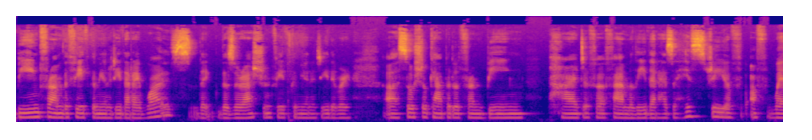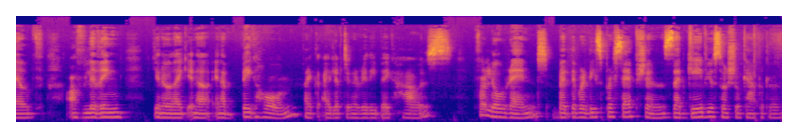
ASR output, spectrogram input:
being from the faith community that I was, like the Zoroastrian faith community. There were uh, social capital from being part of a family that has a history of, of wealth, of living, you know, like in a in a big home. Like I lived in a really big house for low rent, but there were these perceptions that gave you social capital.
